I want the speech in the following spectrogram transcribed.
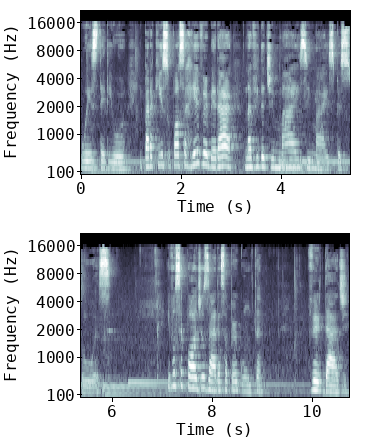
o exterior e para que isso possa reverberar na vida de mais e mais pessoas. E você pode usar essa pergunta verdade.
